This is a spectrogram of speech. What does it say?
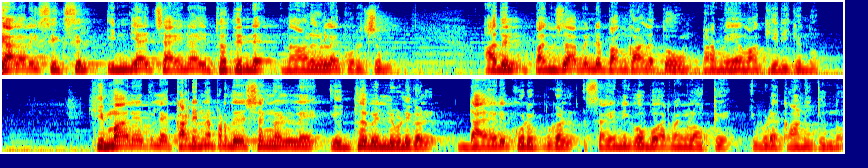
ഗാലറി സിക്സിൽ ഇന്ത്യ ചൈന യുദ്ധത്തിന്റെ നാളുകളെക്കുറിച്ചും അതിൽ പഞ്ചാബിന്റെ പങ്കാളിത്തവും പ്രമേയമാക്കിയിരിക്കുന്നു. ഹിമാലയത്തിലെ കഠിന പ്രദേശങ്ങളിലെ യുദ്ധ വെല്ലുവിളികൾ ഡയറി കുറിപ്പുകൾ സൈനിക ഉപകരണങ്ങളൊക്കെ ഇവിടെ കാണിക്കുന്നു.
